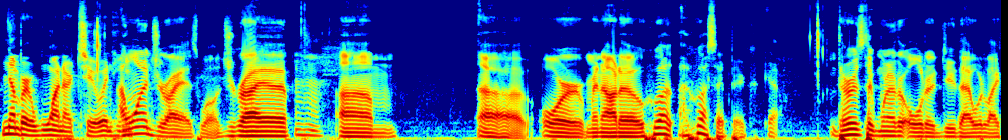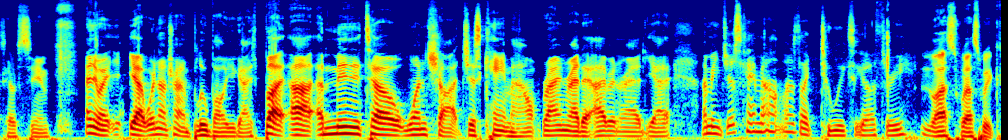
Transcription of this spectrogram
number one or two, and he. I wanted Jiraiya as well. Jiraiya, Mm-hmm. um, uh, or Minato. Who else, who else I pick? Yeah. There was like one other older dude that I would like to have seen. Anyway, yeah, we're not trying to blue ball you guys, but uh, a Minato one shot just came out. Ryan read it. I haven't read yet. I mean, just came out. That was like two weeks ago, three. Last last week,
